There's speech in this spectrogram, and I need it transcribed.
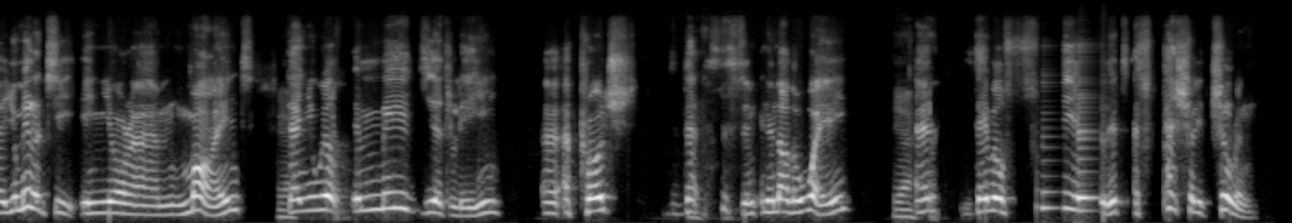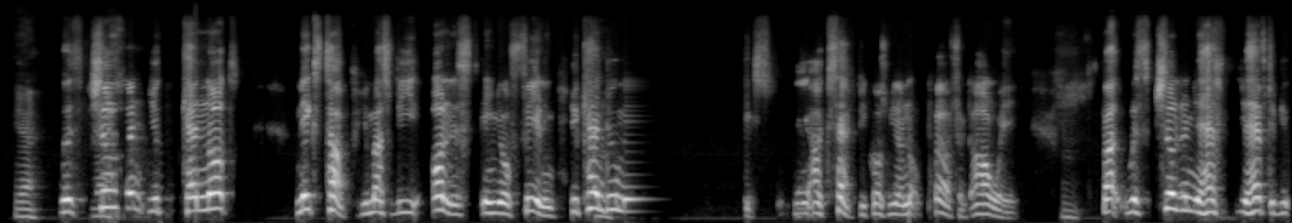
uh, humility in your um, mind, then you will immediately uh, approach that system in another way. Yeah. And they will feel it, especially children. Yeah. With children, you cannot mix up. You must be honest in your feeling. You can't mm. do mix. They accept because we are not perfect, are we? Mm. But with children, you have you have to be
